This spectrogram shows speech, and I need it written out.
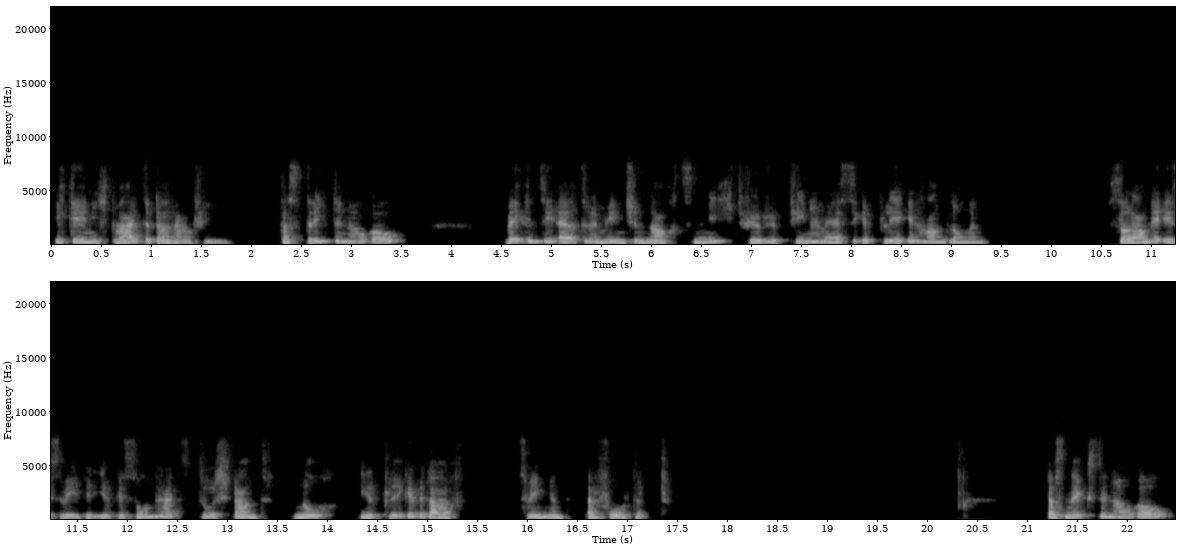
Ich gehe nicht weiter darauf hin. Das dritte No-Go. Wecken Sie ältere Menschen nachts nicht für routinemäßige Pflegehandlungen, solange es weder Ihr Gesundheitszustand noch Ihr Pflegebedarf zwingend erfordert. Das nächste No-Go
